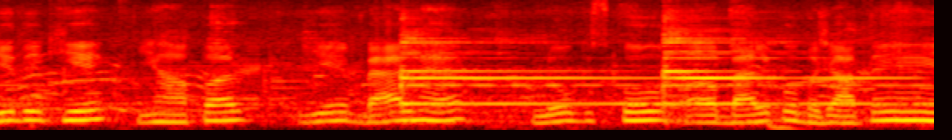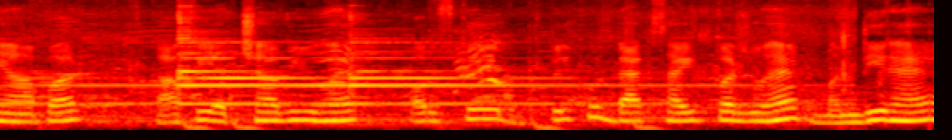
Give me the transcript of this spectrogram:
ये देखिए, यहाँ पर ये बैल है। लोग इसको बैल को बजाते हैं यहाँ पर। काफ़ी अच्छा व्यू है और उसके बिल्कुल बैक साइड पर जो है मंदिर है।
